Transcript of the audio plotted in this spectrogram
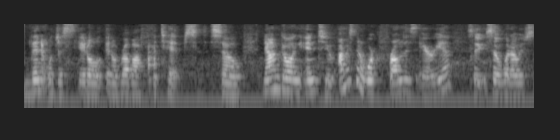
then it will just, it'll, it'll rub off the tips. So now I'm going into, I'm just gonna work from this area. So, so what I was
